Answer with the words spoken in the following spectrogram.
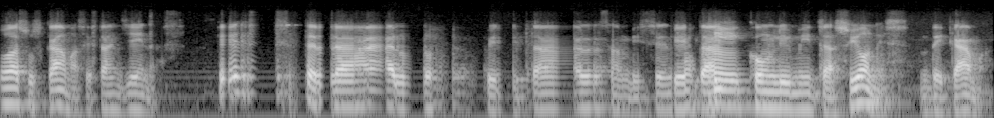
todas sus camas están llenas, ¿qué será el Hospital San Vicente está con limitaciones de cama?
